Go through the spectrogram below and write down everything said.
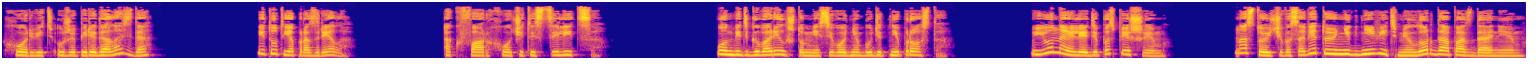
Хорь ведь уже передалась, да? И тут я прозрела. Акфар хочет исцелиться. Он ведь говорил, что мне сегодня будет непросто. Юная леди, поспешим. Настойчиво советую не гневить милорда опозданием.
